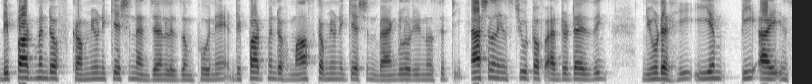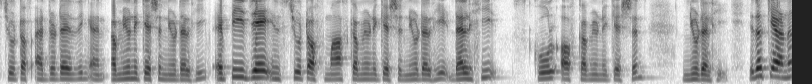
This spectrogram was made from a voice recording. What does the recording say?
Department of Communication and Journalism, Pune, Department of Mass Communication, Bangalore University, National Institute of Advertising, New Delhi, EMPI Institute of Advertising and Communication, New Delhi, EPJ Institute of Mass Communication, New Delhi, Delhi School of Communication, New Delhi ഇതൊക്കെയാണ്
